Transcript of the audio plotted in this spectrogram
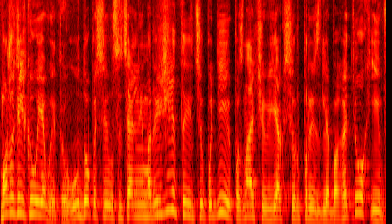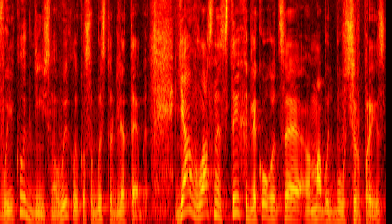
Можу тільки уявити у дописі у соціальній мережі. Ти цю подію позначив як сюрприз для багатьох і виклик, дійсно, виклик особисто для тебе. Я власне з тих, для кого це, е, мабуть, був сюрприз.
